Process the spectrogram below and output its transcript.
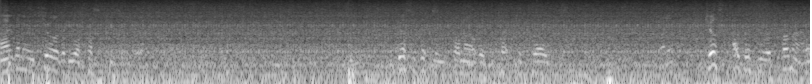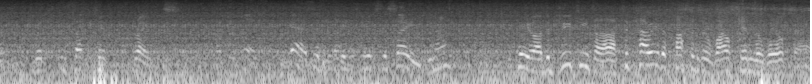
I'm going to ensure that you are prosecuted it. Just as if we come out with protective brakes. Just as if you had come out with defective brakes. Yes, it's, it's, the same, you know? Here you are, the duties are to carry the passenger whilst in the wheelchair.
